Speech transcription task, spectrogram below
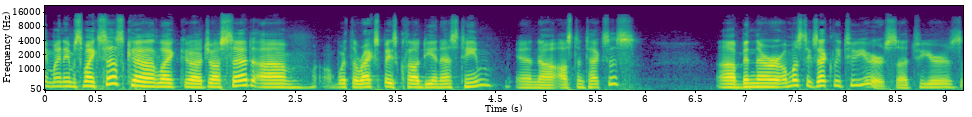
Okay, my name is Mike Sisk. Uh, like uh, Josh said, um, with the Rackspace Cloud DNS team in uh, Austin, Texas. Uh, been there almost exactly two years. Uh, two years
